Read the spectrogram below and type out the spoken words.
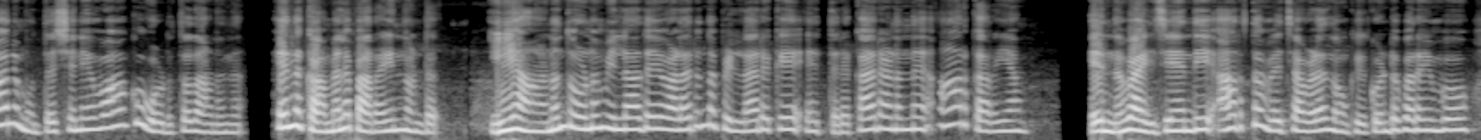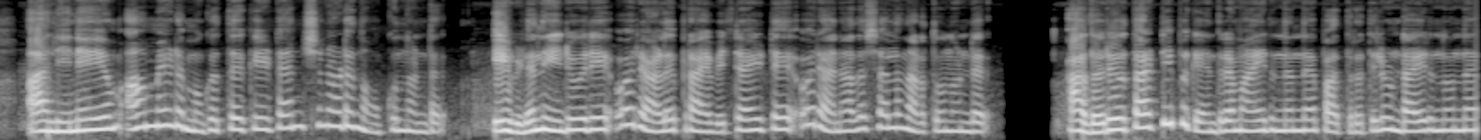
മനു മുത്തശ്ശനെ വാക്കു കൊടുത്തതാണെന്ന് എന്ന് കമല പറയുന്നുണ്ട്. ഈ ആണും തൂണും ഇല്ലാതെ വളരുന്ന പിള്ളേരൊക്കെ എത്തരക്കാരാണെന്ന് ആർക്കറിയാം? എന്ന് വൈജയന്തി അർത്ഥം വെച്ച് അവളെ നോക്കിക്കൊണ്ട് പറയുമ്പോൾ അലിനെയും അമ്മയുടെ മുഖത്തേക്ക് ടെൻഷനോടെ നോക്കുന്നുണ്ട്. ഇവിടെ നീരൂര് ഒരാൾ പ്രൈവറ്റായിട്ട് ഒരു അനാഥശാല നടത്തുന്നുണ്ട്. അതൊരു തട്ടിപ്പ് കേന്ദ്രമായിരുന്നെന്ന് പത്രത്തിലുണ്ടായിരുന്നെന്ന്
